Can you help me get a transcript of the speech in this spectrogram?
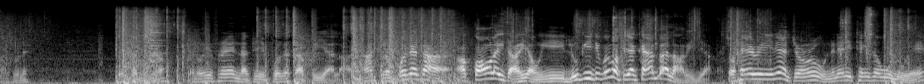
ပါဆိုလဲ ဆက်ပြီနော်ကန်လိုရေး friend နဲ့လာပြည့်ပွဲကစားပေးရလာဟာကျွန်တော်ပွဲကစားအကောင်းလိုက်တာဟိအောင်ကြီးလူကြီးဒီပွဲမှာပြန်ကမ်းပတ်လာပြီကြာကျွန်တော် Harry နေနဲ့ကျွန်တော်တို့နည်းနည်းလေးထိန်းချုပ်ဖို့လိုတယ်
